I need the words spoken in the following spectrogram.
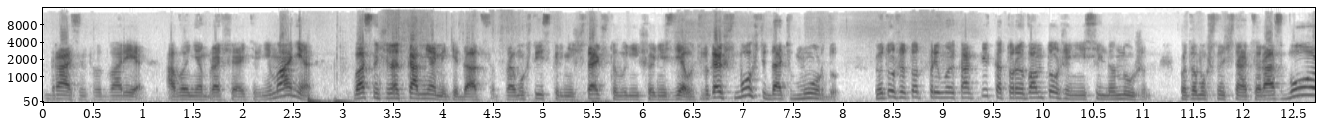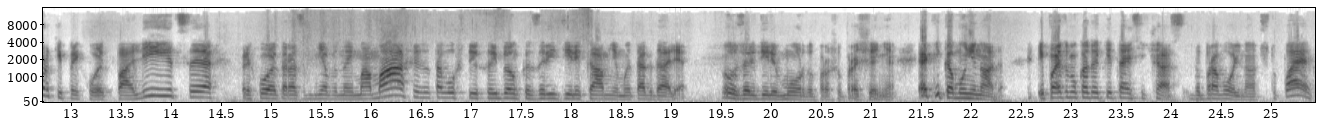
дразнят во дворе, а вы не обращаете внимания, вас начинают камнями кидаться, потому что искренне считают, что вы ничего не сделаете. Вы, конечно, можете дать в морду, но это уже тот прямой конфликт, который вам тоже не сильно нужен. Потому что начинаются разборки, приходит полиция, приходят разгневанные мамаши из-за того, что их ребенка зарядили камнем и так далее. Ну, зарядили в морду, прошу прощения. Это никому не надо. И поэтому, когда Китай сейчас добровольно отступает,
